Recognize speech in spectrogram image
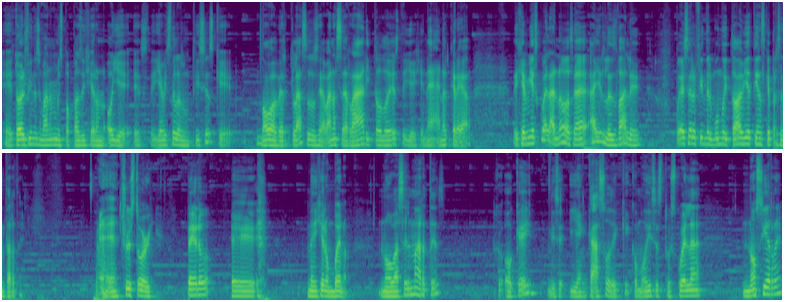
eh, todo el fin de semana mis papás dijeron, oye, este, ¿ya viste las noticias? Que no va a haber clases, o sea, van a cerrar y todo esto. Y yo dije, nah, no creo. Dije, mi escuela no, o sea, a ellos les vale. Puede ser el fin del mundo y todavía tienes que presentarte. true story. Pero eh, me dijeron, bueno, no vas el martes. Ok, dice, y en caso de que, como dices, tu escuela no cierre,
